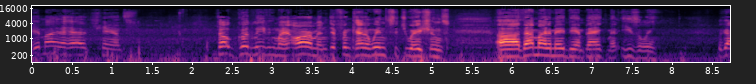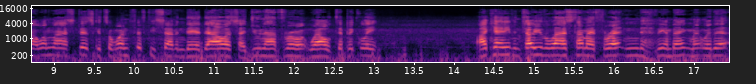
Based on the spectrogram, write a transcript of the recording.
it might have had a chance. Felt good leaving my arm in different kind of wind situations. Uh, that might have made the embankment easily. We got one last disc. It's a 157 Daedalus. I do not throw it well typically. I can't even tell you the last time I threatened the embankment with it.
